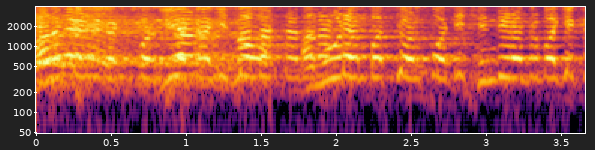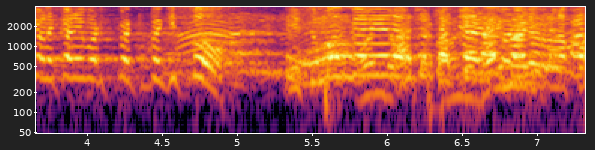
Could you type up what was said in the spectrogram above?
ಕಳಕಳಿ ವ್ಯಕ್ತಪಡಿಸಬೇಕಾಗಿತ್ತು ಆ ನೂರ ಎಂಬತ್ತೇಳು ಕೋಟಿ ತಿಂದಿರೋದ್ರ ಬಗ್ಗೆ ಕಳಕಳಿ ವ್ಯಕ್ತಪಡಿಸಬೇಕಿತ್ತು ಈ ಸುಮಂಗಲಿ ಏನೋ ಶಬ್ದ ಹಿಡ್ಕೊಂಡಿದಾರಲ್ಲಪ್ಪ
